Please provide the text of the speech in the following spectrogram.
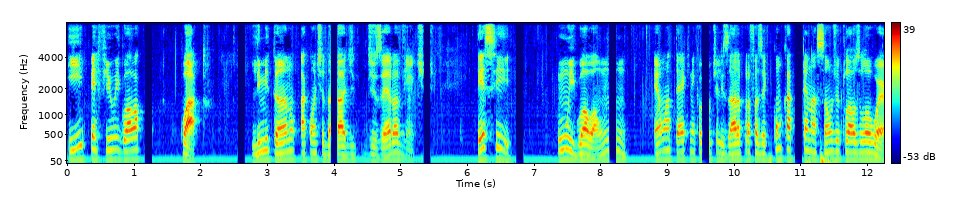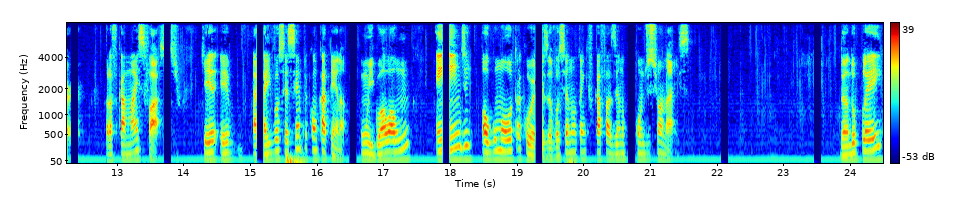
e perfil igual a 4, limitando a quantidade de 0 a 20. Esse 1 igual a 1 é uma técnica utilizada para fazer concatenação de cláusula where, para ficar mais fácil. Que aí você sempre concatena 1 igual a 1 end alguma outra coisa, você não tem que ficar fazendo condicionais. Dando play.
